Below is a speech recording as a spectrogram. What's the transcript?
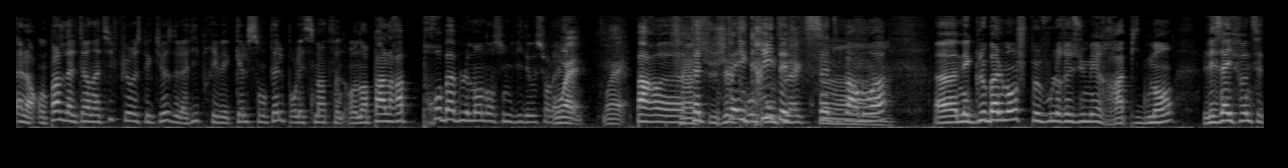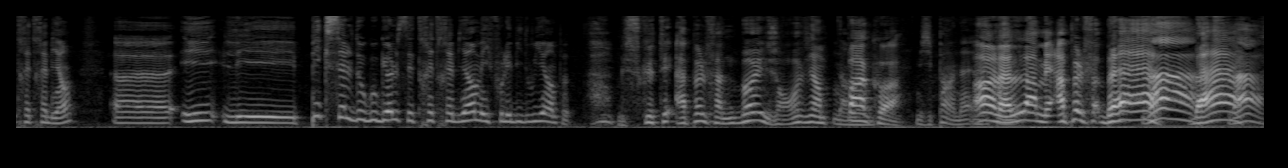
Alors, on parle d'alternatives plus respectueuses de la vie privée. Quelles sont-elles pour les smartphones? On en parlera probablement dans une vidéo sur la chaîne. Ouais, ouais. Par, euh, fait- trop écrite et complexe, faite euh, par moi. Euh, mais globalement, je peux vous le résumer rapidement. Les iPhones, c'est très très bien. Euh, et les pixels de Google, c'est très très bien, mais il faut les bidouiller un peu. Mais ce que t'es Apple fanboy, j'en reviens Non, pas, mais- quoi. Mais j'ai pas un. Oh là là, mais Apple fa... bah, Ah, bah. bah.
